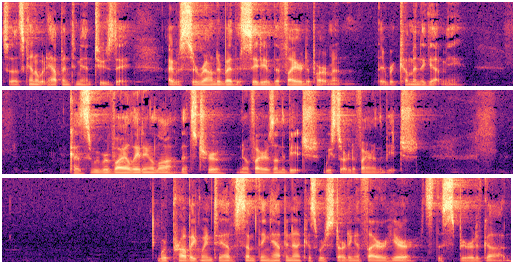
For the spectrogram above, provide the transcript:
So that's kind of what happened to me on Tuesday. I was surrounded by the city of the fire department. They were coming to get me because we were violating a law. That's true. No fires on the beach. We started a fire on the beach. We're probably going to have something happen now because we're starting a fire here. It's the Spirit of God.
